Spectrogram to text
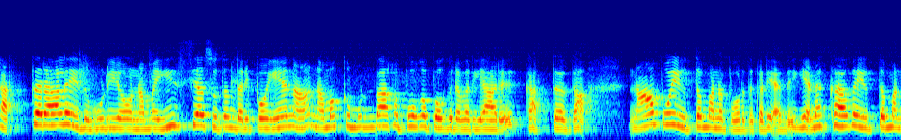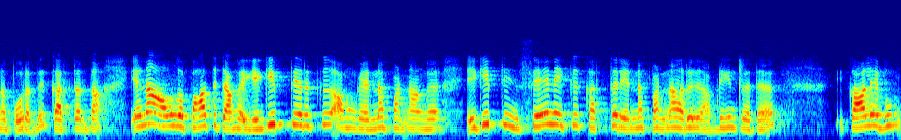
கர்த்தரால் இது முடியும். நம்ம ஈஸியாக சுதந்திரிப்போம். ஏன்னா நமக்கு முன்பாக போக போகிறவர் யார்? கர்த்தர் தான். நான் போய் யுத்தம் பண்ண போகிறது கிடையாது. எனக்காக யுத்தம் பண்ண போகிறது கர்த்தர் தான். ஏன்னா அவங்க பார்த்துட்டாங்க. எகிப்தியருக்கு அவங்க என்ன பண்ணாங்க? எகிப்தின் சேனைக்கு கர்த்தர் என்ன பண்ணார் அப்படின்றத காலேபும்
